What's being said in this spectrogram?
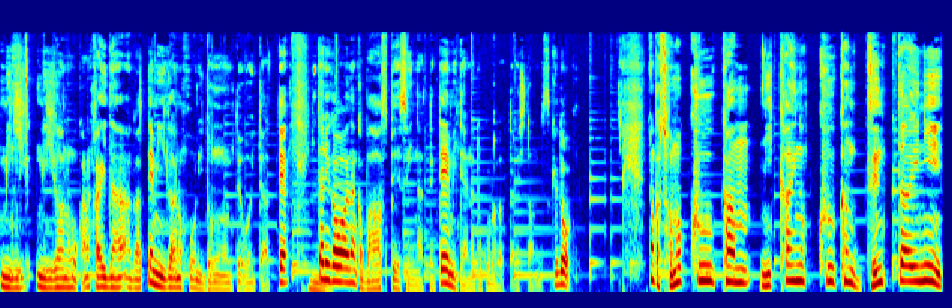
右、右側の方かな、階段上がって右側の方にドーンって置いてあって、左側はなんかバースペースになってて、みたいなところだったりしたんですけど、なんかその空間、2階の空間全体に、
